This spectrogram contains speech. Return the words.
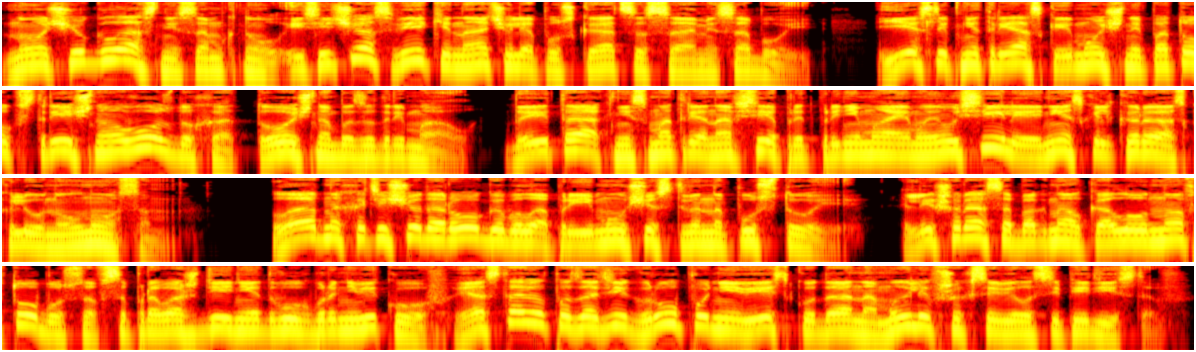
Ночью глаз не сомкнул, и сейчас веки начали опускаться сами собой. Если б не тряска и мощный поток встречного воздуха, точно бы задремал. Да и так, несмотря на все предпринимаемые усилия, несколько раз клюнул носом. Ладно, хоть еще дорога была преимущественно пустой. Лишь раз обогнал колонну автобусов в сопровождении двух броневиков и оставил позади группу невесть куда намылившихся велосипедистов.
